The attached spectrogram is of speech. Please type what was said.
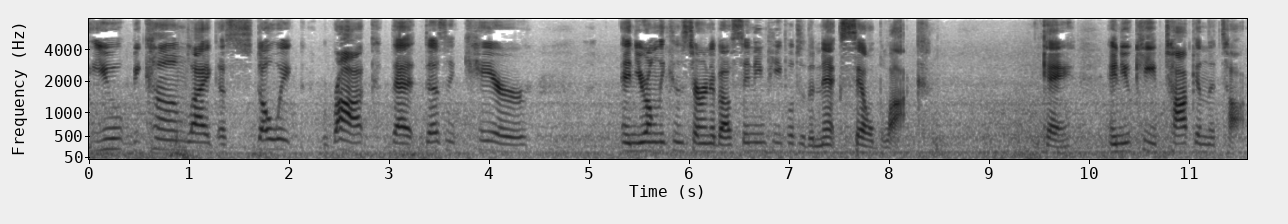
you become like a stoic rock that doesn't care and you're only concerned about sending people to the next cell block. Okay? And you keep talking the talk.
